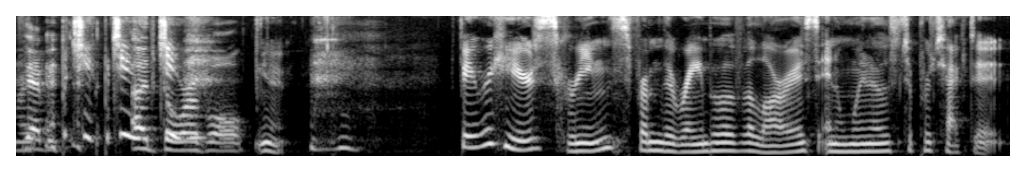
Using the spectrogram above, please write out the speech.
that'd be adorable. Yeah. Feyre hears screams from the Rainbow of Velaris and winnows to protect it.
